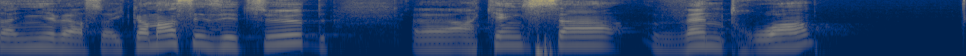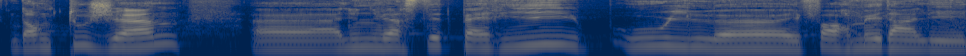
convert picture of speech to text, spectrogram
vers ça. Il commence ses études euh, en 1523, donc tout jeune, euh, à l'Université de Paris, où il est formé dans les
